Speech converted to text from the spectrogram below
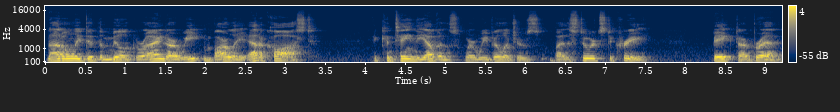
Not only did the mill grind our wheat and barley at a cost, it contained the ovens where we villagers, by the steward's decree, baked our bread,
